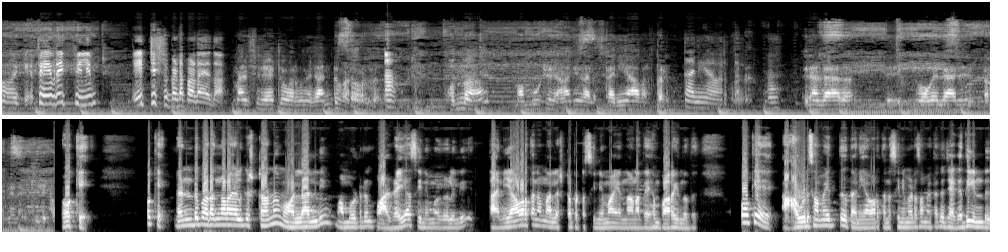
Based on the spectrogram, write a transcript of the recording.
ഓക്കെ. ഫേവറേറ്റ് ഫിലിം ഏറ്റവും ഇഷ്ടപ്പെട്ട പടം ഏതാ? മനസ്സിൽ ഏറ്റവും ഓർക്കുന്ന രണ്ട് പടമുണ്ട്. ഒന്ന് മമ്മൂട്ടിയുടെ ആദ്യകാലം തനിയാവർത്തനം തനിയാവർത്തനം ആ. രണ്ടാമത് മോഹൻലാൽ ഓക്കെ. ഓക്കെ രണ്ട് പടങ്ങൾ അയാൾക്ക് ഇഷ്ടമാണ് മോഹൻലാലിനെയും മമ്മൂട്ടിനും പഴയ സിനിമകളിൽ തനിയാവർത്തനം നല്ല ഇഷ്ടപ്പെട്ട സിനിമ എന്നാണ് അദ്ദേഹം പറയുന്നത്. ഓക്കെ ആ ഒരു സമയത്ത് തനിയാവർത്തന സിനിമയുടെ സമയത്തൊക്കെ ജഗതി ഉണ്ട്.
